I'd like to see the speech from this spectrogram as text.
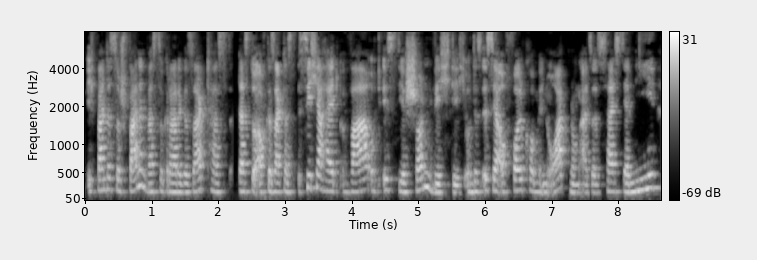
ich fand es so spannend, was du gerade gesagt hast, dass du auch gesagt hast, Sicherheit war und ist dir schon wichtig. Und es ist ja auch vollkommen in Ordnung. Also es das heißt ja nie,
